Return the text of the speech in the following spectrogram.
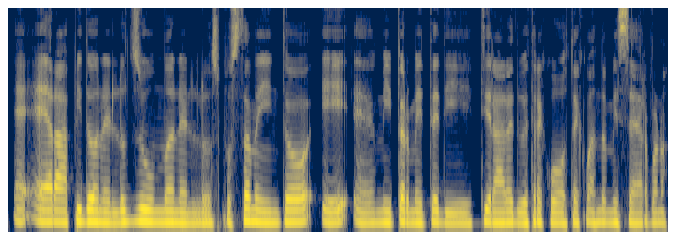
è, è rapido nello zoom, nello spostamento e eh, mi permette di tirare due o tre quote quando mi servono.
